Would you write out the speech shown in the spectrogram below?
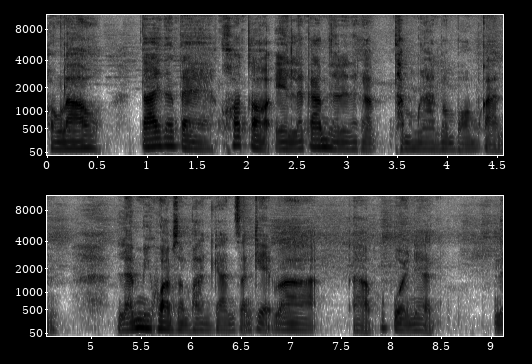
ของเราได้ตั้งแต่ข้อต่อเอ็นและกล้ามเนื้อเลยนะครับทำงานพร้อมๆกัน และมีความสัมพันธ์กันสังเกตว่าผู้ป่วยเนี่ยใน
